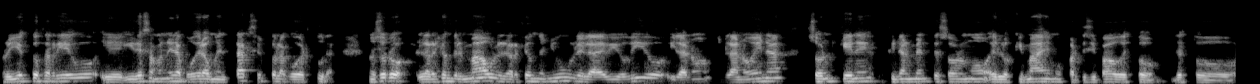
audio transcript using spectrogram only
proyectos de riego eh, y de esa manera poder aumentar cierto la cobertura. Nosotros, la región del Maule, la región de Ñuble, la de Biobío y la, la novena son quienes finalmente somos los que más hemos participado de, estos de estos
